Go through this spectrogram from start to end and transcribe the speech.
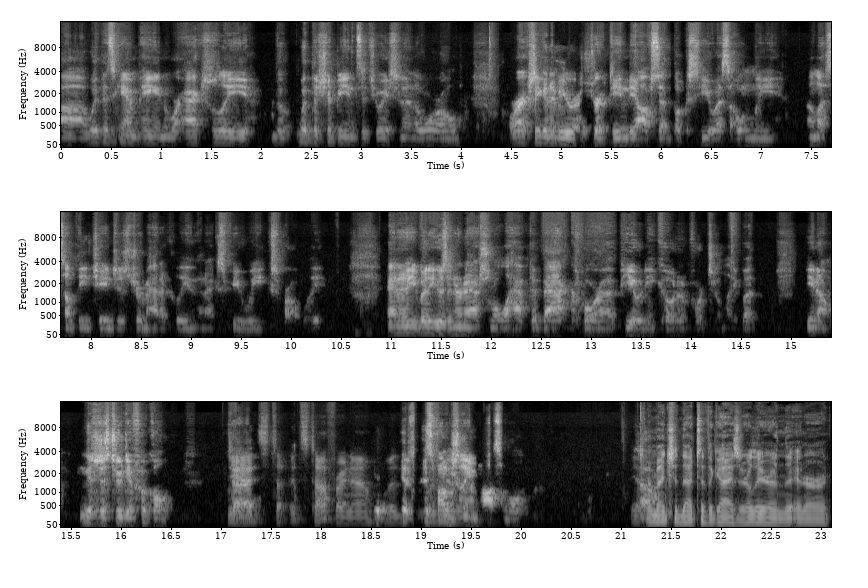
Uh, with this campaign, we're actually the, with the shipping situation in the world, we're actually going to be restricting the offset books to U.S. only, unless something changes dramatically in the next few weeks, probably. And anybody who's international will have to back for a POD code, unfortunately. But you know, it's just too difficult. to- Yeah, it's t- it's tough right now. with- it's, it's functionally impossible. Yeah. I mentioned that to the guys earlier in the in our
